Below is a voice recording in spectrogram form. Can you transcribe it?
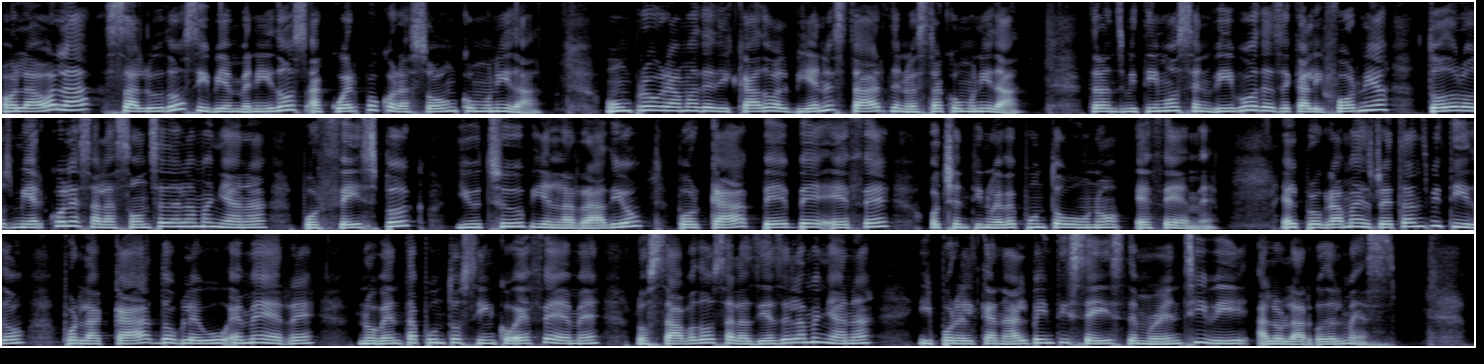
Hola, hola, saludos y bienvenidos a Cuerpo, Corazón, Comunidad, un programa dedicado al bienestar de nuestra comunidad. Transmitimos en vivo desde California todos los miércoles a las 11 de la mañana por Facebook, YouTube y en la radio por KBBF 89.1 FM. El programa es retransmitido por la KWMR 90.5 FM los sábados a las 10 de la mañana y por el canal 26 de Marin TV a lo largo del mes.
